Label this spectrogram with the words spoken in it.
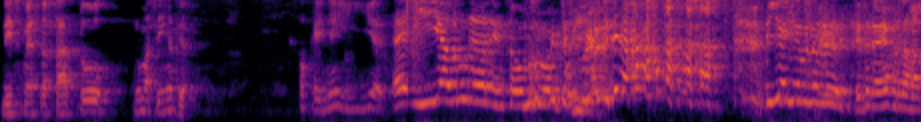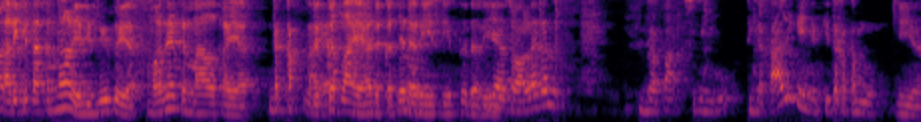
di semester 1 lu masih inget gak oh kayaknya iya. Eh iya bener yang sama bang ojek berarti. Iya iya benar benar itu kayak pertama kali kita kenal ya di situ ya. Maksudnya kenal kayak deket lah deket ya. lah ya deketnya dari situ dari iya soalnya kan berapa seminggu? Tiga kali kayaknya kita ketemu. Iya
